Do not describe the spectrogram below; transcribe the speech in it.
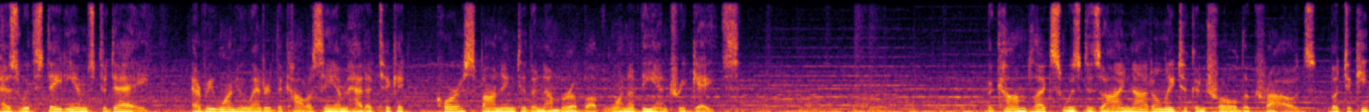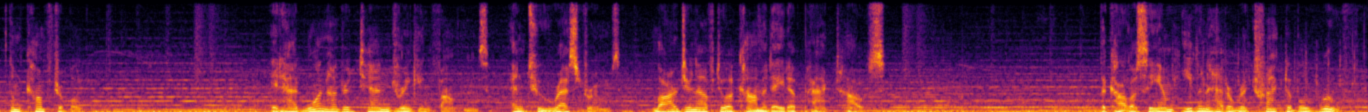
As with stadiums today, everyone who entered the Colosseum had a ticket corresponding to the number above one of the entry gates. The complex was designed not only to control the crowds, but to keep them comfortable. It had 110 drinking fountains and two restrooms, large enough to accommodate a packed house. The Colosseum even had a retractable roof.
